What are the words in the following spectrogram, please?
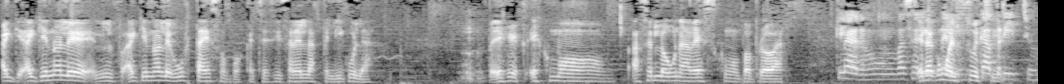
a, a quién no le a quién no le gusta eso, pues, ¿cachai? Si salen las películas. Es, que- es como hacerlo una vez como para probar. Claro, va a ser Era como el sushi. capricho.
